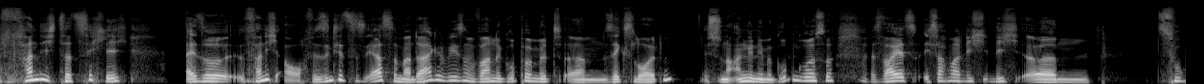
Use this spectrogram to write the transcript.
fand ich tatsächlich, also fand ich auch. Wir sind jetzt das erste Mal da gewesen und waren eine Gruppe mit ähm, sechs Leuten. Ist eine angenehme Gruppengröße. Es war jetzt, ich sag mal, nicht, nicht ähm, zu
